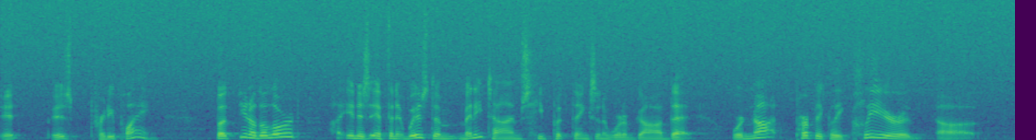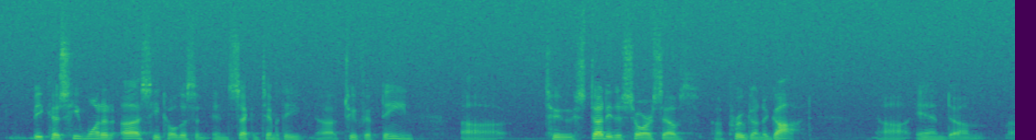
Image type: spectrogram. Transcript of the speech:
it is pretty plain. But, you know, the Lord, in his infinite wisdom, many times he put things in the Word of God that were not perfectly clear uh, because he wanted us, he told us in, in 2 Timothy uh, 2.15, uh, to study to show ourselves approved unto God. Uh, and um, uh,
